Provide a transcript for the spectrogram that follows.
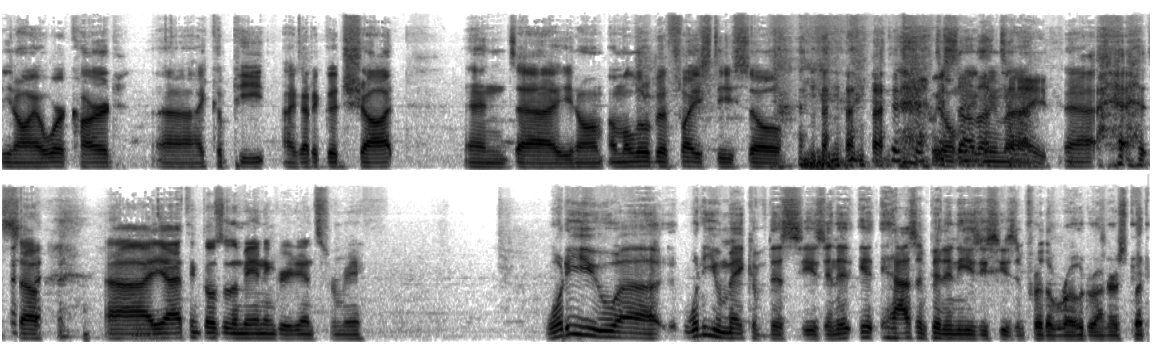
you know, I work hard. Uh, I compete. I got a good shot, and uh, you know, I'm, I'm a little bit feisty. So We don't saw make that me tonight. mad. Uh, so, uh, yeah, I think those are the main ingredients for me. What do you uh, what do you make of this season? It, it hasn't been an easy season for the Roadrunners, but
